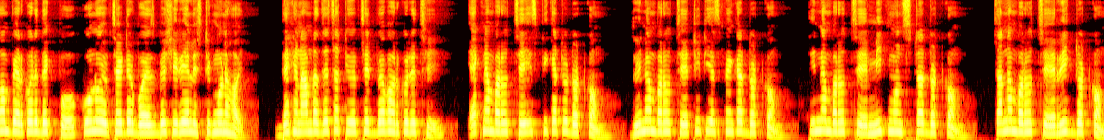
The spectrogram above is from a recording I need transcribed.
কম্পেয়ার করে দেখব কোন ওয়েবসাইটের বয়স বেশি রিয়েলিস্টিক মনে হয়। দেখেন, আমরা যে চারটি ওয়েবসাইট ব্যবহার করেছি, এক নাম্বার হচ্ছে স্পিকার টু ডট কম দুই নাম্বার হচ্ছে টিটিএস মেকার ডট কম তিন নাম্বার হচ্ছে মিক মনস্টার ডট কম চার নাম্বার হচ্ছে রিক ডট কম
